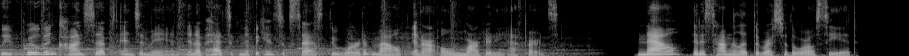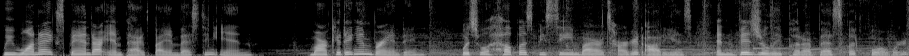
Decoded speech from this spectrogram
We've proven concept and demand and have had significant success through word of mouth and our own marketing efforts. Now it is time to let the rest of the world see it. We want to expand our impact by investing in marketing and branding, which will help us be seen by our target audience and visually put our best foot forward,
